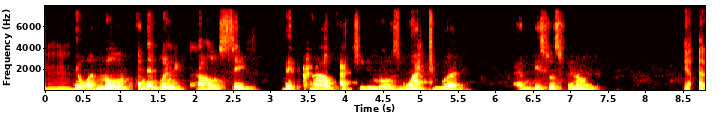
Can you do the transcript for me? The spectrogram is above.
Mhm. they were known. And then when we come on stage, the crowd actually knows what to word. And this was phenomenal. Yeah, I,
